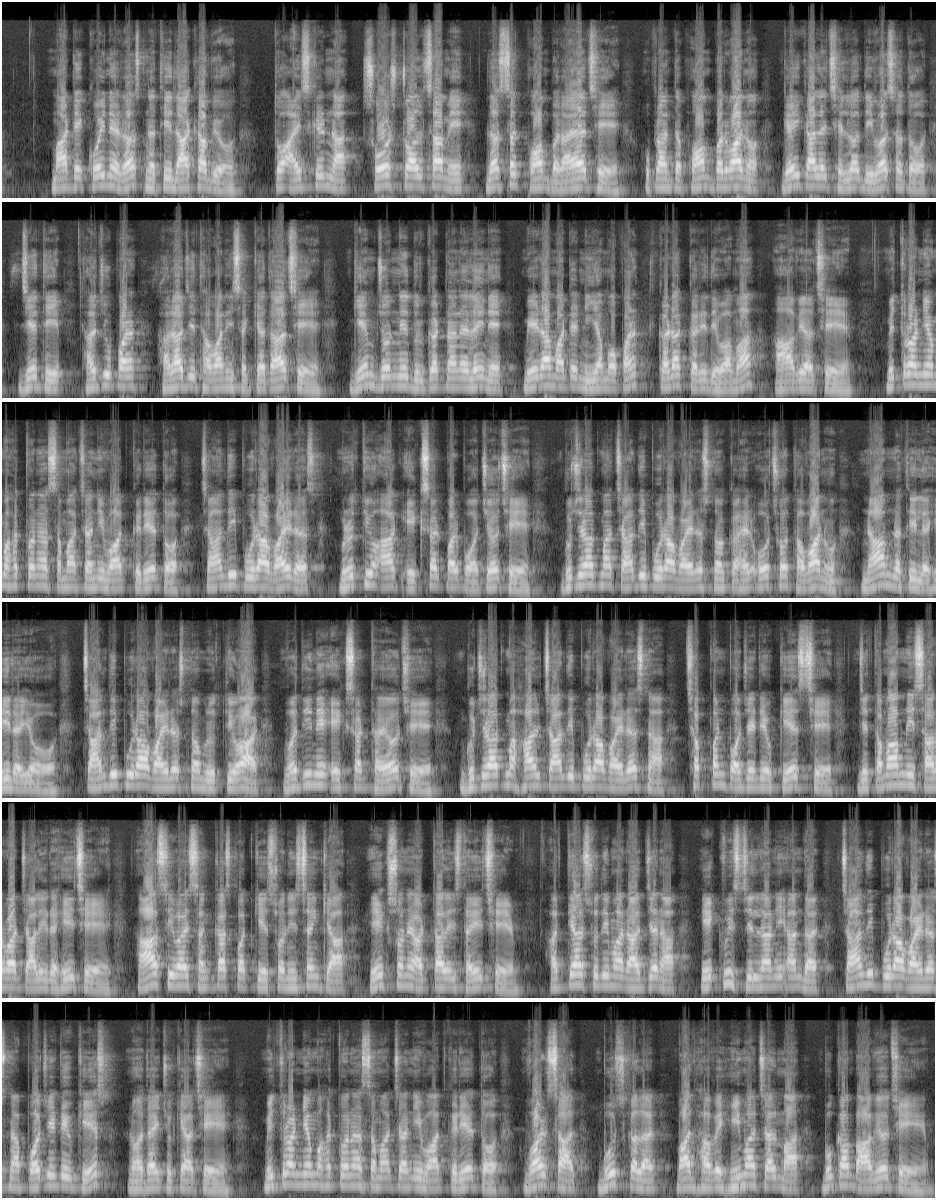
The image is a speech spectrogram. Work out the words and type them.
માટે કોઈને રસ નથી દાખવ્યો. તો આઈસ્ક્રીમના સો સ્ટોલ સામે દસ જ ફોર્મ ભરાયા છે. ઉપરાંત ફોર્મ ભરવાનો ગઈકાલે છેલ્લો દિવસ હતો, જેથી હજુ પણ હરાજી થવાની શક્યતા છે. ગેમ ઝોનની દુર્ઘટનાને લઈને મેળા માટે નિયમો પણ કડક કરી દેવામાં આવ્યા છે. મિત્રો, અન્ય મહત્વના સમાચારની વાત કરીએ તો ચાંદીપુરા વાયરસ મૃત્યુ આંક એકસઠ પર પહોંચ્યો છે. ગુજરાતમાં ચાંદીપુરા વાયરસનો કહેર ઓછો થવાનું નામ નથી લઈ રહ્યો. ચાંદીપુરા વાયરસનો મૃત્યુ આંક વધીને એકસઠ થયો છે. ગુજરાતમાં હાલ ચાંદીપુરા વાયરસના છપ્પન પોઝિટિવ કેસ છે, જે તમામની સારવાર ચાલી રહી છે. આ સિવાય શંકાસ્પદ કેસોની સંખ્યા એકસો અડતાલીસ થઈ છે. અત્યાર સુધીમાં રાજ્યના એકવીસ જિલ્લાની અંદર ચાંદીપુરા વાયરસના પોઝિટિવ કેસ નોંધાઈ ચૂક્યા છે. મિત્રો, અન્ય મહત્વના સમાચારની વાત કરીએ તો વરસાદ, ભૂસ્ખલન બાદ હવે હિમાચલમાં ભૂકંપ આવ્યો છે.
